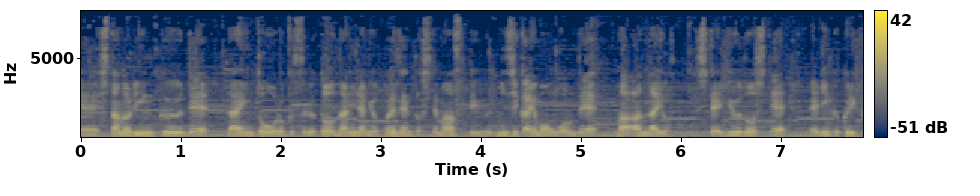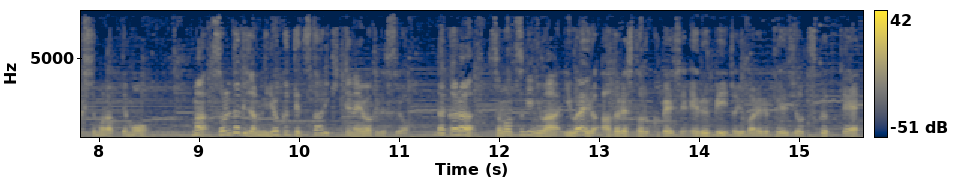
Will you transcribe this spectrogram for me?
えー、下のリンクで LINE 登録すると何々をプレゼントしてますっていう短い文言で、まあ、案内をして誘導して、えー、リンククリックしてもらっても、まあ、それだけじゃ魅力って伝わりきってないわけですよ。だから、その次には、いわゆるアドレス登録ページ、LP と呼ばれるページを作って、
